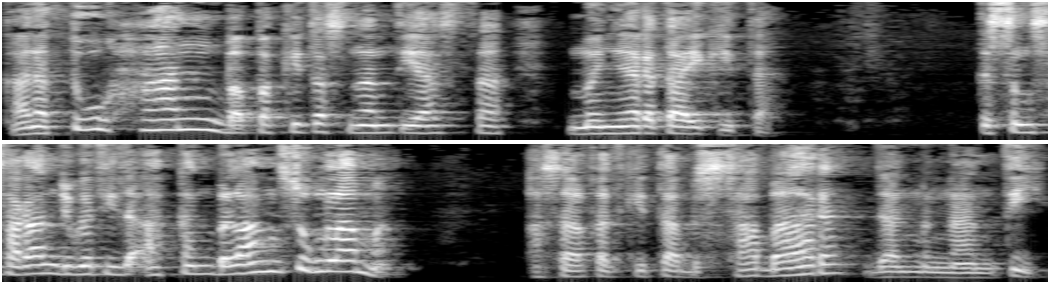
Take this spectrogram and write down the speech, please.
Karena Tuhan Bapa kita senantiasa menyertai kita. Kesengsaraan juga tidak akan berlangsung lama. Asalkan kita bersabar dan menanti,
